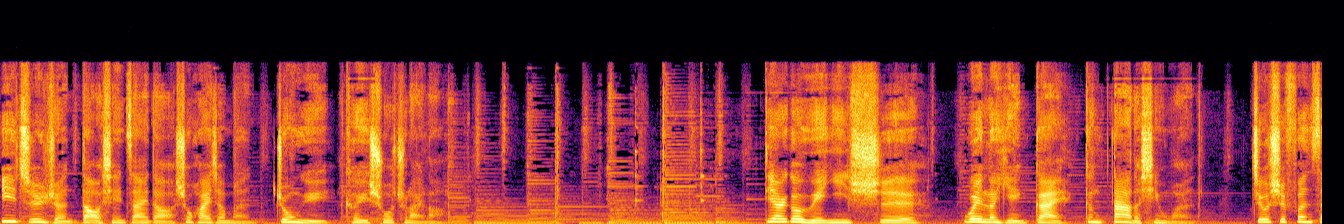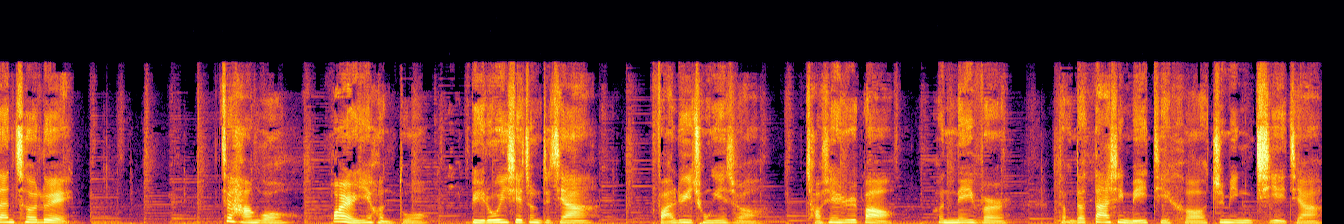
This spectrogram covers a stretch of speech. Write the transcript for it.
一直忍到现在的受害者们终于可以说出来了。第二个原因是为了掩盖更大的新闻。就是分散策略，在韩国坏人也很多，比如一些政治家、法律从业者、朝鲜日报和 Naver 等的大型媒体和知名企业家。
